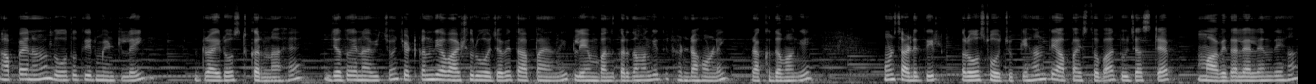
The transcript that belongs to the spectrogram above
ਆਪਾਂ ਇਹਨਾਂ ਨੂੰ 2 ਤੋਂ 3 ਮਿੰਟ ਲਈ ਡਰਾਈ ਰੋਸਟ ਕਰਨਾ ਹੈ। ਜਦੋਂ ਇਹਨਾਂ ਵਿੱਚੋਂ ਚਟਕਣ ਦੀ ਆਵਾਜ਼ ਸ਼ੁਰੂ ਹੋ ਜਾਵੇ ਤਾਂ ਆਪਾਂ ਇਹਨਾਂ ਦੀ ਫਲੇਮ ਬੰਦ ਕਰ ਦੇਵਾਂਗੇ ਤੇ ਠੰਡਾ ਹੋਣ ਲਈ ਰੱਖ ਦੇਵਾਂਗੇ। ਹੁਣ ਸਾਡੇ ਤਿਲ ਰੋਸਟ ਹੋ ਚੁੱਕੇ ਹਨ ਤੇ ਆਪਾਂ ਇਸ ਤੋਂ ਬਾਅਦ ਦੂਜਾ ਸਟੈਪ ਮਾਵੇ ਦਾ ਲੈ ਲੈਂਦੇ ਹਾਂ,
